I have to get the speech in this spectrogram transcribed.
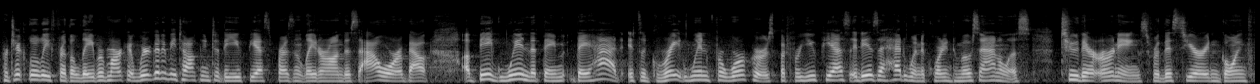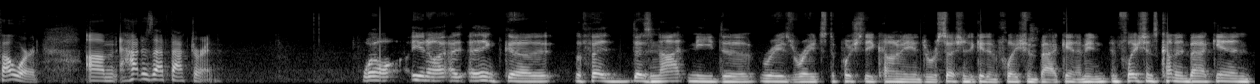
particularly for the labor market. We're going to be talking to the UPS president later on this hour about a big win that they they had. It's a great win for workers, but for UPS, it is a headwind, according to most analysts, to their earnings for this year and going forward. Um, how does that factor in? Well, you know, I, I think uh, the Fed does not need to raise rates to push the economy into recession to get inflation back in. I mean, inflation's coming back in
